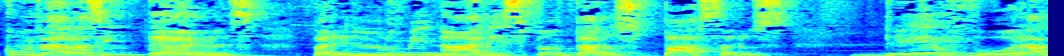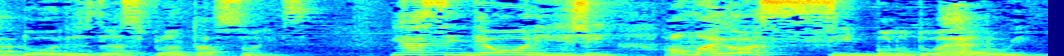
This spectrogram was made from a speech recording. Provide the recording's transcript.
com velas internas para iluminar e espantar os pássaros devoradores das plantações. E assim deu origem ao maior símbolo do Halloween.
